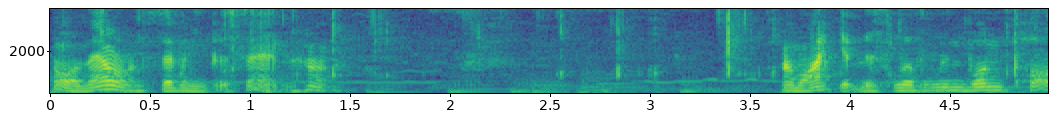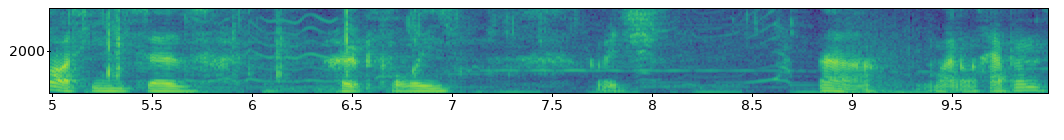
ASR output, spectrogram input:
Oh, now we're on 70%, huh? I might get this level in one part, he says, hopefully. Which, ah, might not happen.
